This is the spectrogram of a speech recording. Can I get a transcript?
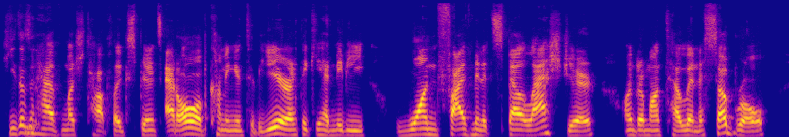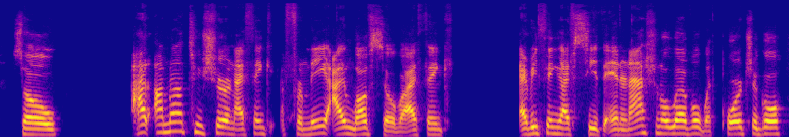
He doesn't have much top play experience at all coming into the year. I think he had maybe one five minute spell last year under Montella in a sub role. So I, am not too sure. And I think for me, I love Silva. I think everything I've seen at the international level with Portugal,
